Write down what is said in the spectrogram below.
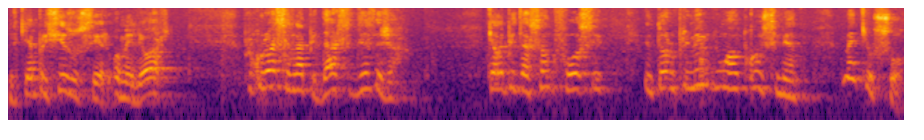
de que é preciso ser, ou melhor, procurassem lapidar-se desde já. Que a lapidação fosse em torno, primeiro, de um autoconhecimento. Como é que eu sou?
